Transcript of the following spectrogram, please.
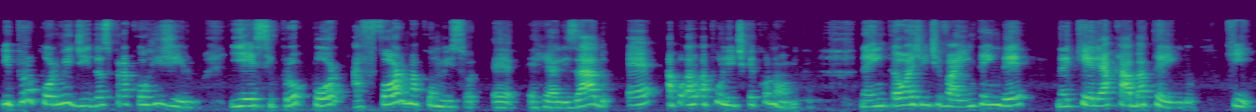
e propor medidas para corrigi-lo. E esse propor, a forma como isso é, é realizado, é a, a, a política econômica. Né? Então, a gente vai entender né, que ele acaba tendo que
